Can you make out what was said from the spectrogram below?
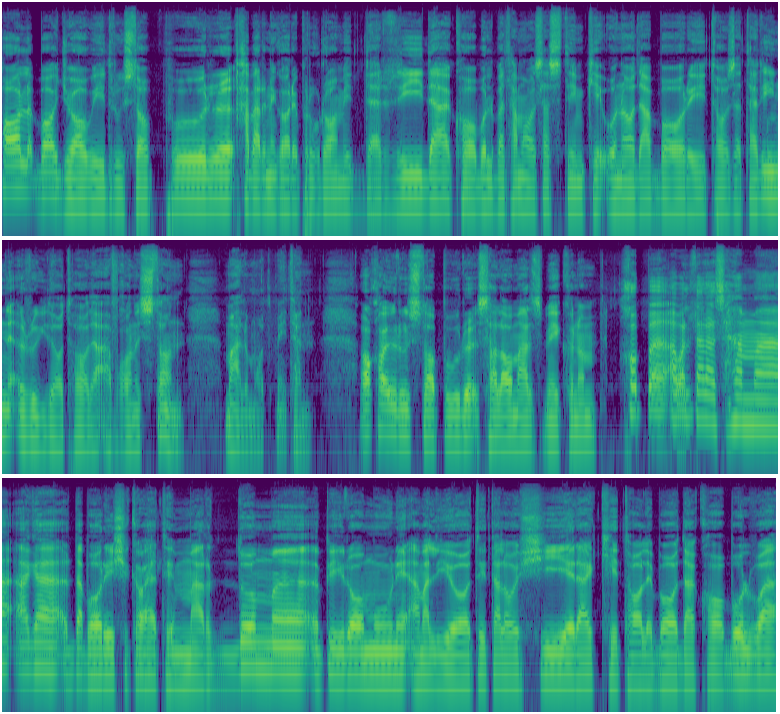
حال با جاوید روستاپور خبرنگار پروگرام دری در کابل به تماس هستیم که اونا در باره تازه ترین رویدادها در افغانستان معلومات میتن آقای روستاپور سلام عرض می‌کنم. خب اولتر از همه اگر درباره شکایت مردم پیرامون عملیات تلاشی را که طالبا در کابل و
